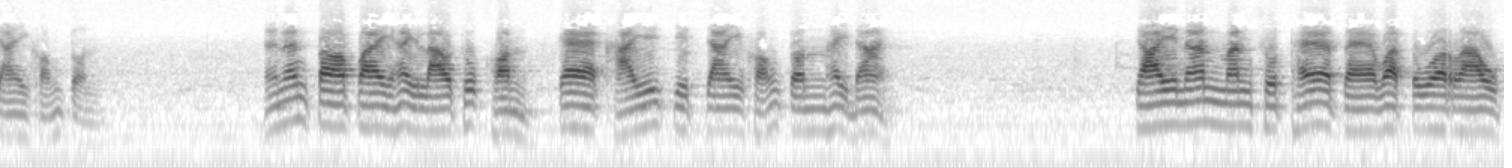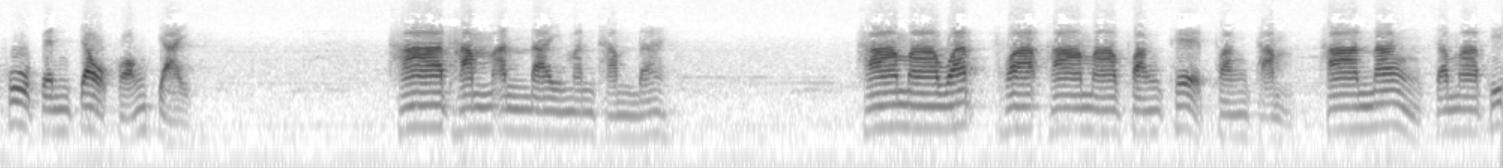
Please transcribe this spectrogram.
ใจของตนดังนั้นต่อไปให้เราทุกคนแก้ไขจิตใจของตนให้ได้ ใจนั้นมันสุดแท้แต่ว่าตัวเราผู้เป็นเจ้าของใจ พาทำอันใดมันทำได้ พามาวัดพาพามาฟังเทศฟังธรรม พานั่งสมาธิ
